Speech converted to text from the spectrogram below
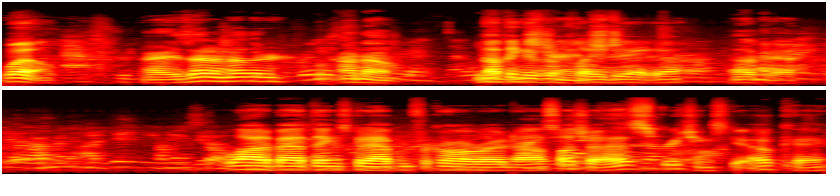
Well, All right, is that another? Oh no, nothing has been played yet. Yeah, Okay. a lot of bad things could happen for Carl right now, such as screeching scale. Okay,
